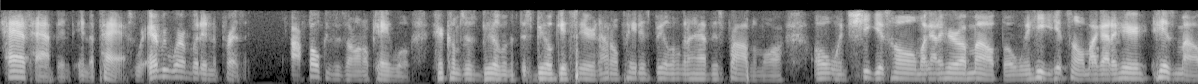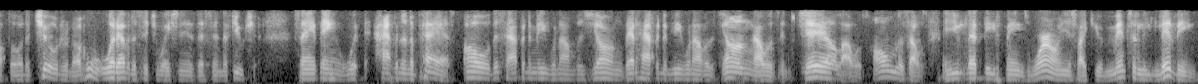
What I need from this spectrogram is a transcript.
has happened in the past. We're everywhere but in the present our focus is on, okay, well, here comes this bill, and if this bill gets here and I don't pay this bill, I'm going to have this problem. Or, oh, when she gets home, I got to hear her mouth. Or when he gets home, I got to hear his mouth or the children or whatever the situation is that's in the future. Same thing with happened in the past. Oh, this happened to me when I was young. That happened to me when I was young. I was in jail. I was homeless. I was, and you let these things wear on you. It's like you're mentally living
